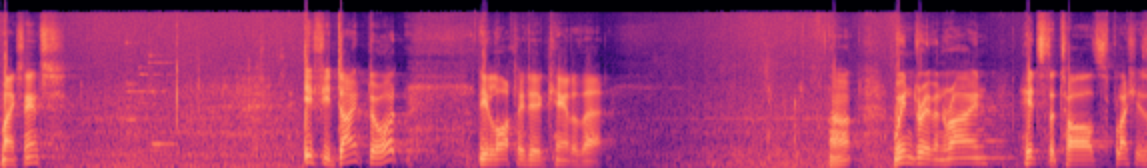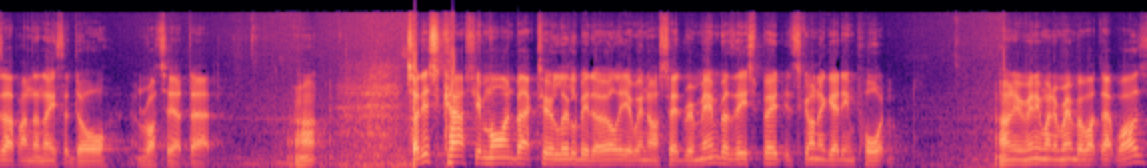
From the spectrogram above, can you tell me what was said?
Make sense? If you don't do it, you're likely to encounter that. Right. Wind-driven rain hits the tiles, splashes up underneath the door and rots out that. Right. So just cast your mind back to a little bit earlier when I said, remember this bit, it's going to get important. Anyone remember what that was?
